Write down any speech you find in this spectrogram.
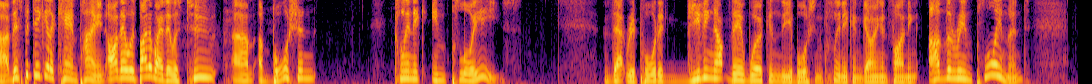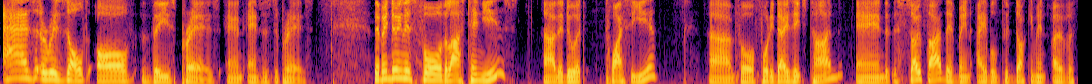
Uh, this particular campaign, oh, there was, by the way, there was two um, abortion clinic employees that reported giving up their work in the abortion clinic and going and finding other employment as a result of these prayers and answers to prayers. They've been doing this for the last 10 years. Uh, they do it twice a year. Uh, for 40 days each time, and so far they've been able to document over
